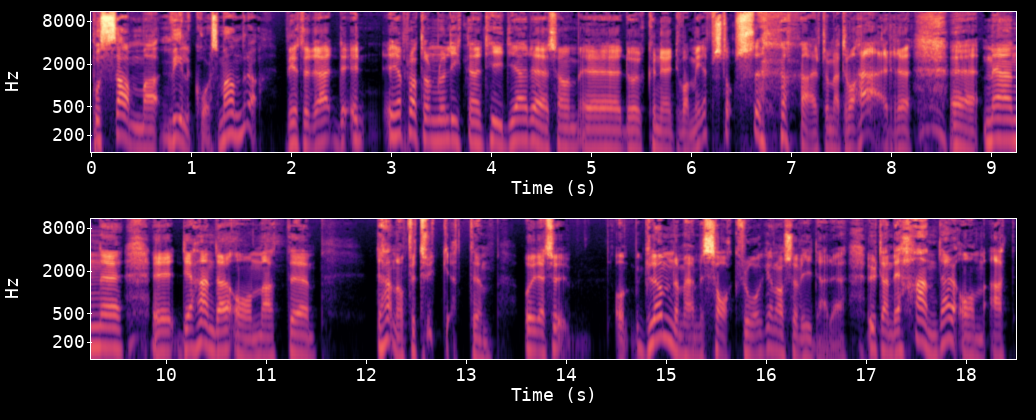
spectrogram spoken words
på samma villkor som andra? Vet du, där, det, jag pratade om något liknande tidigare, som, eh, då kunde jag inte vara med förstås, eftersom jag inte var här. Eh, men eh, det handlar om att eh, det handlar om förtrycket. Ehm, och alltså, glöm de här med sakfrågorna och så vidare. Utan det handlar om att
